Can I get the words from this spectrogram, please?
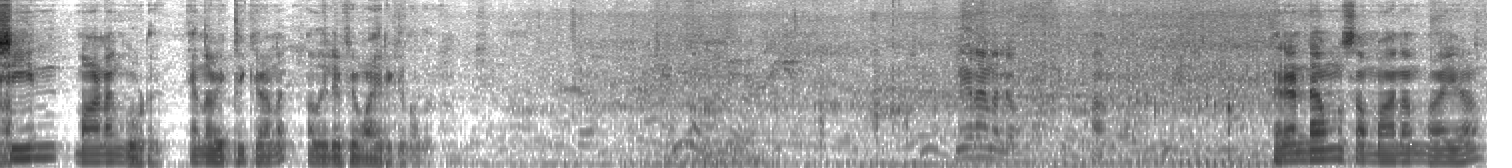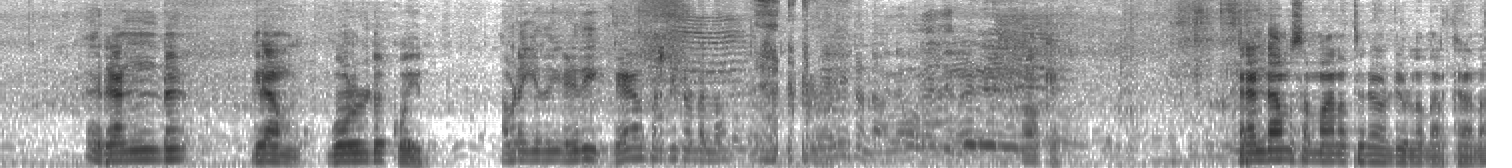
ഷീൻ മാണങ്കോട് എന്ന വ്യക്തിക്കാണ് അത് ലഭ്യമായിരിക്കുന്നത്. ക്ലിയർ ആണല്ലോ? ആ. രണ്ടാം സമ്മാനമായ രണ്ട് ഗ്രാം ഗോൾഡ് കോയിൻ. അവിടെ ഇത് എഴുതി രേഖപ്പെടുത്തിയിട്ടുണ്ടല്ലോ ഓക്കെ. രണ്ടാം സമ്മാനത്തിന് വേണ്ടിയുള്ള നറുക്കാണ്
